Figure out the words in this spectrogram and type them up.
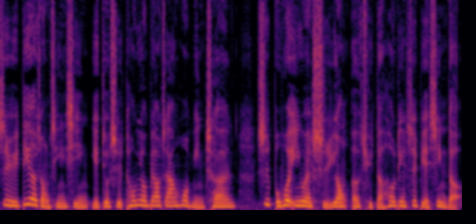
至于第二种情形，也就是通用标章或名称，是不会因为使用而取得后天识别性的。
